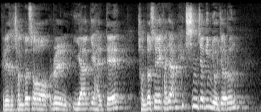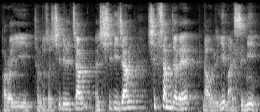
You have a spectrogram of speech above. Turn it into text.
그래서 전도서를 이야기할 때 전도서의 가장 핵심적인 요절은 바로 이 전도서 11장, 12장 13절에 나오는 이 말씀이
